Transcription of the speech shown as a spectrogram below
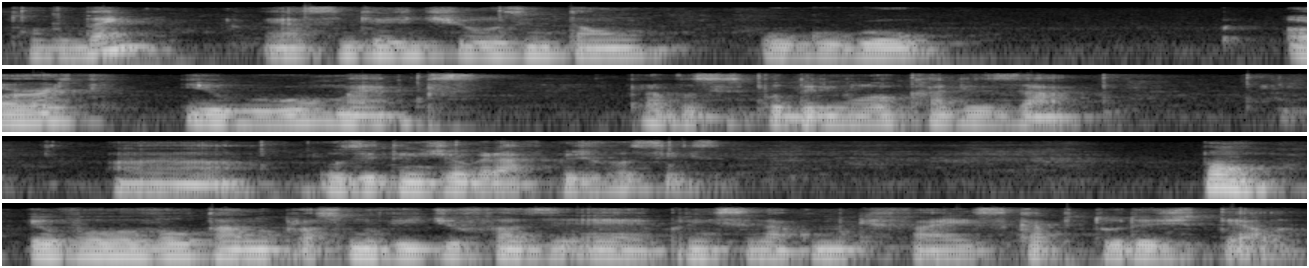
Tudo bem? É assim que a gente usa então o Google Earth e o Google Maps para vocês poderem localizar uh, os itens geográficos de vocês. Bom, eu vou voltar no próximo vídeo é, para ensinar como que faz capturas de tela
